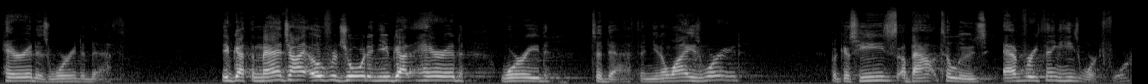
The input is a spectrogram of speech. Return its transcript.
Herod is worried to death. You've got the Magi overjoyed, and you've got Herod worried to death. And you know why he's worried? Because he's about to lose everything he's worked for.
